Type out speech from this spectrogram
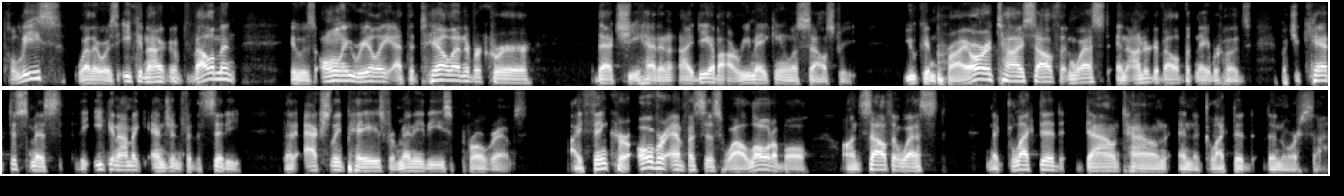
police, whether it was economic development. It was only really at the tail end of her career that she had an idea about remaking LaSalle Street. You can prioritize South and West and underdeveloped neighborhoods, but you can't dismiss the economic engine for the city that actually pays for many of these programs. I think her overemphasis, while laudable, on South and West neglected downtown and neglected the North Side.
